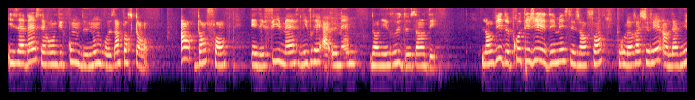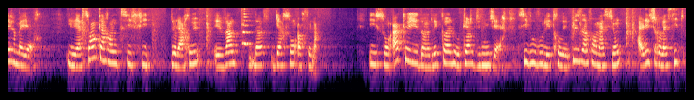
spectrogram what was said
Isabelle s'est rendue compte de nombres importants d'enfants et des filles mères livrées à eux-mêmes dans les rues de Zindé. L'envie de protéger et d'aimer ces enfants pour leur assurer un avenir meilleur. Il y a 146 filles de la rue et 29 garçons orphelins. Ils sont accueillis dans l'école au cœur du Niger. Si vous voulez trouver plus d'informations, allez sur le site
